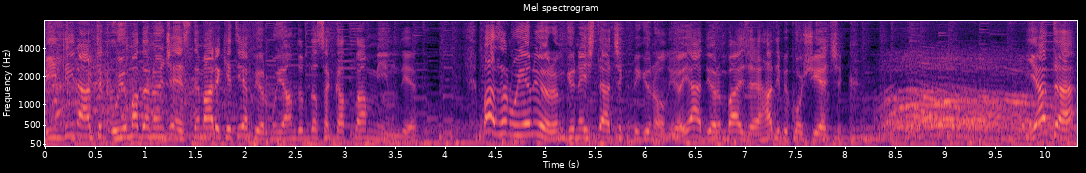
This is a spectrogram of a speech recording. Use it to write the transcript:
Bildiğin artık uyumadan önce esneme hareketi yapıyorum. Uyandığımda sakatlanmayayım diye. Bazen uyanıyorum. Güneşli açık bir gün oluyor. Ya diyorum Bayce hadi bir koşuya çık. Ya da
